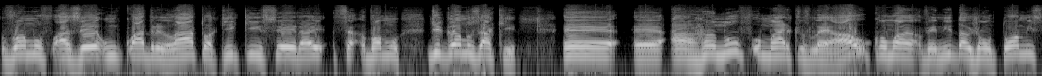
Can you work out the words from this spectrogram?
vamos fazer um quadrilato aqui que será, vamos, digamos aqui, é, é, a Ranulfo Marques Leal, como a Avenida João Tomes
